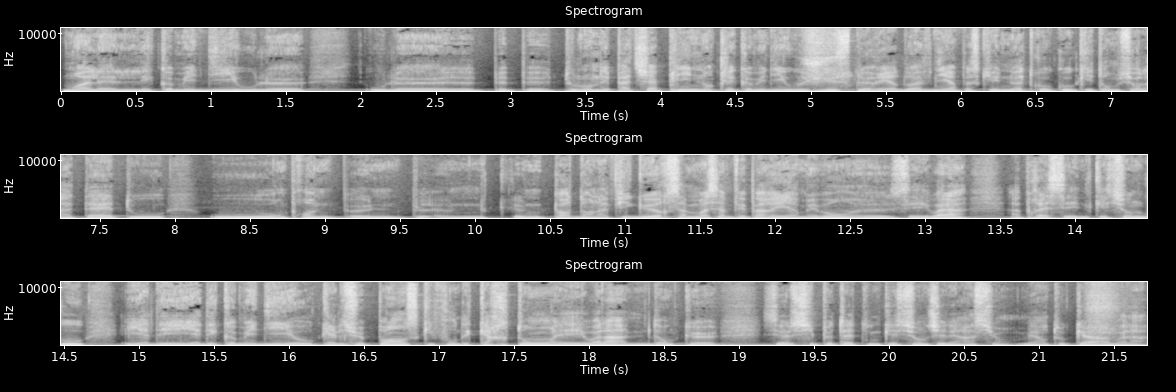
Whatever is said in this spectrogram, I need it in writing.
moi, les, les comédies où le où le peu- peu- tout le monde n'est pas de Chaplin, donc les comédies où juste le rire doit venir parce qu'il y a une noix de coco qui tombe sur la tête ou où on prend une, une, une- porte dans la figure, ça moi ça me fait pas rire. Mais bon, euh, c'est voilà. Après, c'est une question de goût. Et il y a des il y a des comédies auxquelles je pense qui font des cartons et voilà. Donc euh, c'est aussi peut-être une question de génération. Mais en tout cas, voilà.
